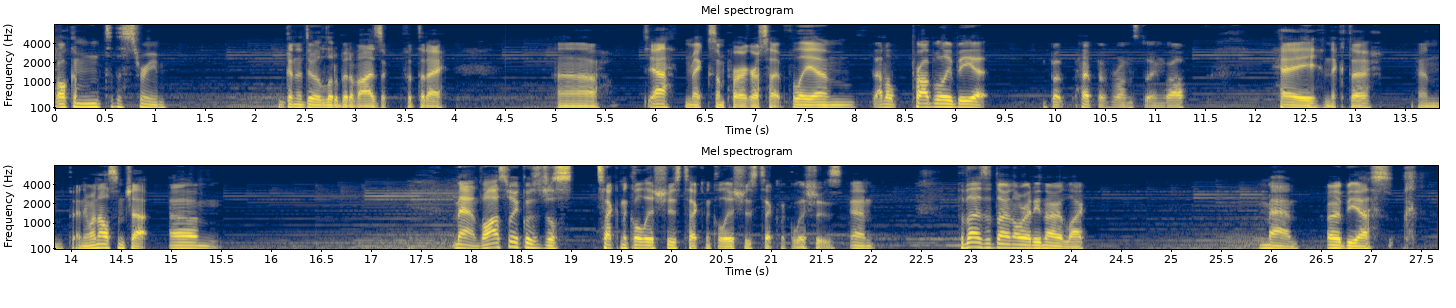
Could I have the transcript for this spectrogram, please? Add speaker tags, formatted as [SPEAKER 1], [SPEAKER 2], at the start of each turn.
[SPEAKER 1] welcome to the stream. I'm gonna do a little bit of Isaac for today. Uh, yeah, make some progress hopefully, and that'll probably be it. But hope everyone's doing well. Hey, Nicto, and anyone else in chat. Um, man, last week was just technical issues, technical issues, technical issues, and for those that don't already know, like, man, OBS.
